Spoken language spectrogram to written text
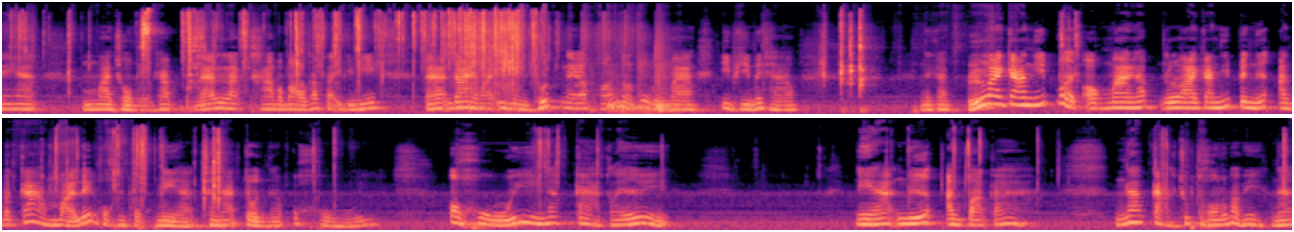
นะฮะมาชมกันครับนะราคาเบาๆครับสำหรับ EP นี้นะฮะได้มาอีกหนึ่งชุดนะครับพร้อมกับผู้อื่นมา EP เมื่อเช้านะครับรายการนี้เปิดออกมาครับ รายการนี้เป็นเนื้ออันบาก้าหมายเลข 66 นี่ฮะชนะจนครับ โอ้โห โอ้โหหน้ากากเลย นี่ฮะเนื้ออันปาก้าหน้ากากชุบทองหรือเปล่าพี่นะ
